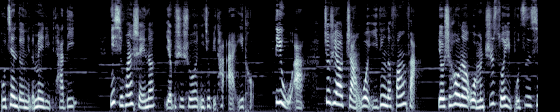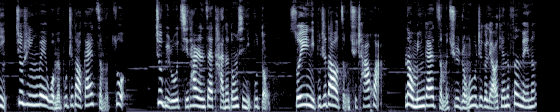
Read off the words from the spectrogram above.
不见得你的魅力比她低。你喜欢谁呢？也不是说你就比她矮一头。第五啊，就是要掌握一定的方法。有时候呢，我们之所以不自信，就是因为我们不知道该怎么做。就比如其他人在谈的东西你不懂，所以你不知道怎么去插话。那我们应该怎么去融入这个聊天的氛围呢？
